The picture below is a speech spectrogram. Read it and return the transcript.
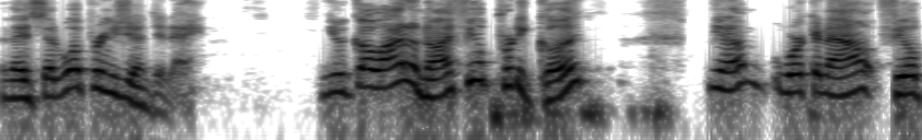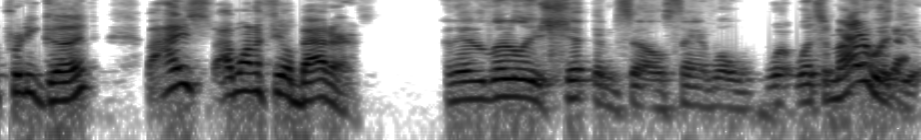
and they said, "What brings you in today?" You go, "I don't know. I feel pretty good. You know, I'm working out, feel pretty good, but I just I want to feel better." And they literally shit themselves, saying, "Well, what, what's the matter with yeah. you?"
